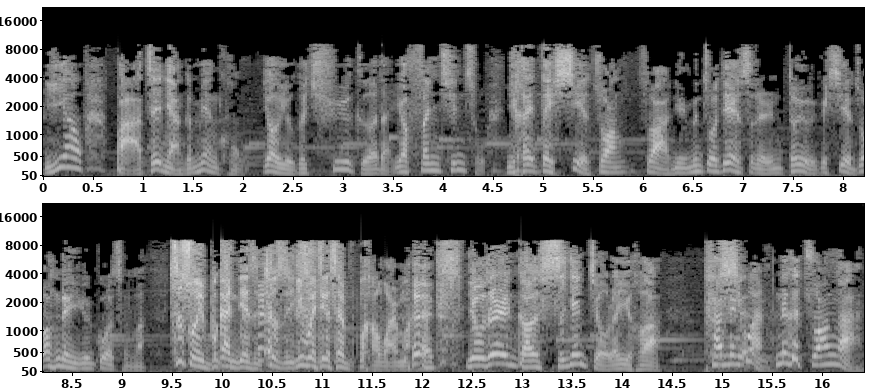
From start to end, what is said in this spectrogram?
你要把这两个面孔要有个区隔的，要分清楚。你还得卸妆，是吧？你们做电视的人都有一个卸妆的一个过程嘛。之所以不干电视，就是因为这个事儿不好玩嘛。有的人搞时间久了以后啊，他那个习惯了那个妆啊，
